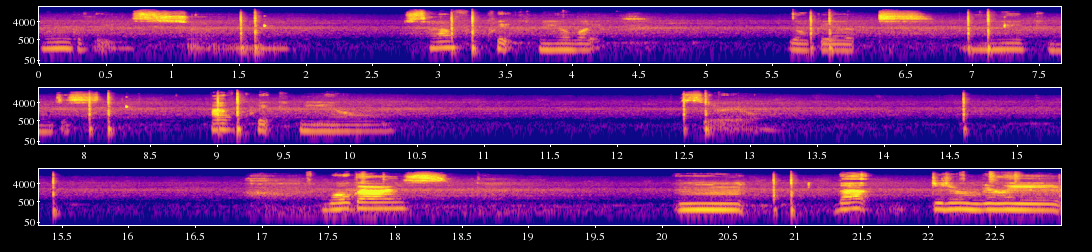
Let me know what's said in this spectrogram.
hungry, so just have a quick meal like yogurt. You can just have quick meal. Cereal. Well guys, mm, that didn't really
